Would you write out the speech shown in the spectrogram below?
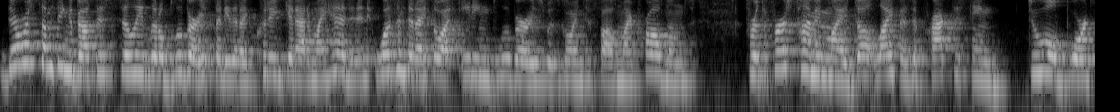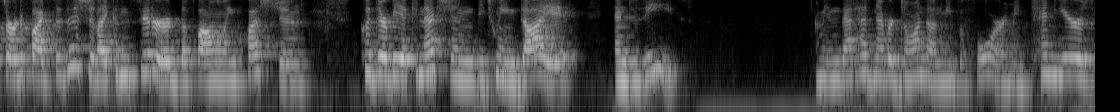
there was something about this silly little blueberry study that I couldn't get out of my head. And it wasn't that I thought eating blueberries was going to solve my problems. For the first time in my adult life as a practicing dual board certified physician, I considered the following question Could there be a connection between diet and disease? I mean, that had never dawned on me before. I mean, 10 years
